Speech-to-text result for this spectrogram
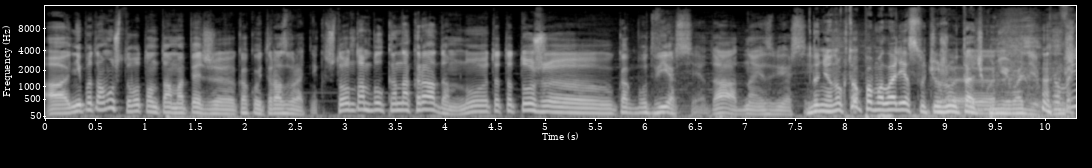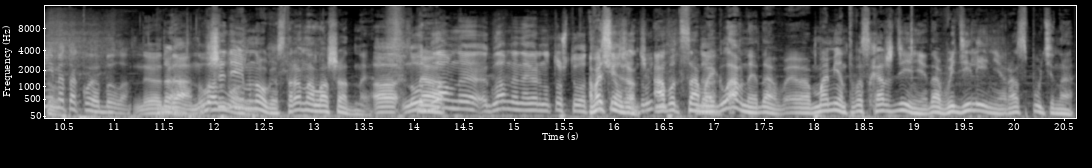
А не потому, что вот он там, опять же, какой-то развратник. Что он там был конокрадом, ну, это, это тоже э, как бы вот версия, да, одна из версий. Да не, ну кто по малолетству чужую тачку не водил? Ну, Ну, время такое было. Э, Да, ну, лошадей много, страна лошадная. А, ну, главное, главное, наверное, то, что вот А, Василий Жанович, а вот самое главное, да, э, момент восхождения, да, выделения Распутина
